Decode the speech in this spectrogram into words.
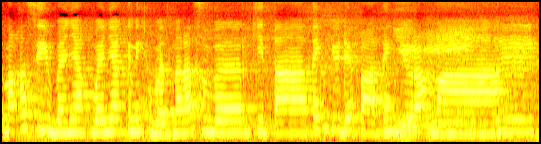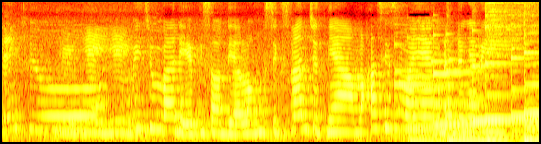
makasih banyak-banyak nih buat narasumber kita Thank you Deva, thank you Rahma Yeay, thank you. Sampai jumpa di episode dialog musik selanjutnya. Makasih semuanya yang udah dengerin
